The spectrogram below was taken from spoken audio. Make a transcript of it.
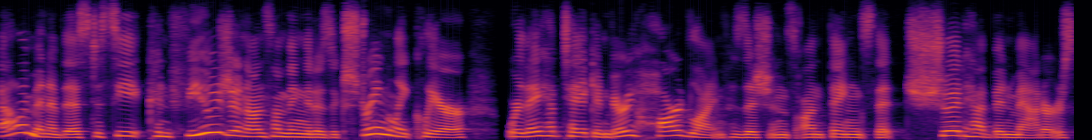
element of this to see confusion on something that is extremely clear, where they have taken very hardline positions on things that should have been matters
